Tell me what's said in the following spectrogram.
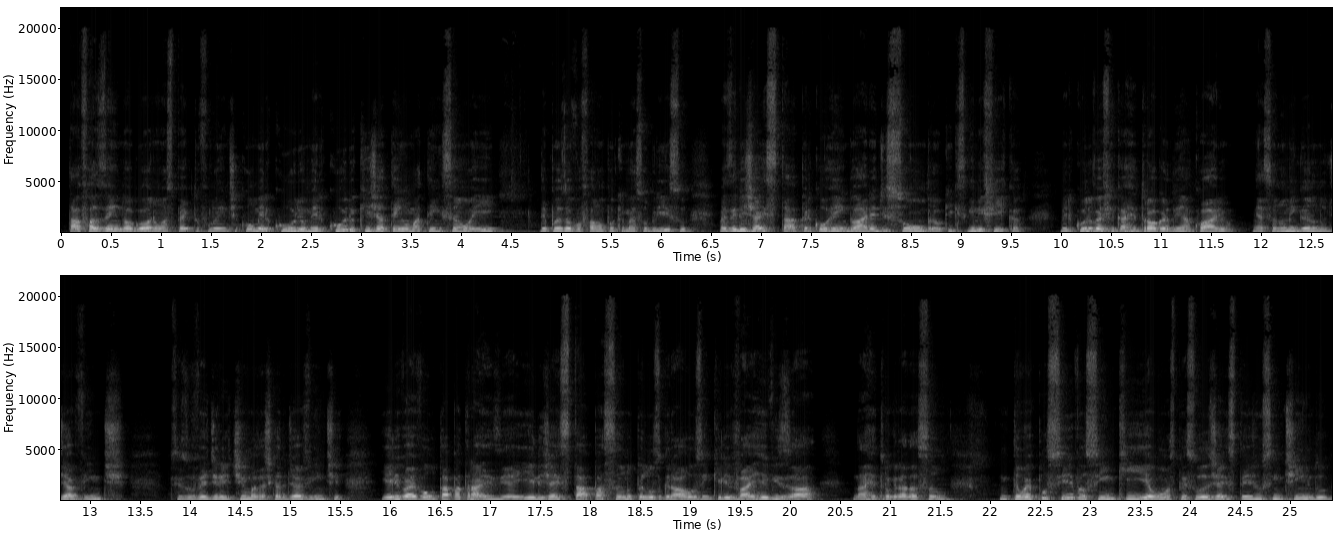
Está fazendo agora um aspecto fluente com Mercúrio, Mercúrio que já tem uma tensão aí, depois eu vou falar um pouquinho mais sobre isso, mas ele já está percorrendo a área de sombra. O que, que significa? Mercúrio vai ficar retrógrado em Aquário, né, se eu não me engano, no dia 20, preciso ver direitinho, mas acho que do dia 20, e ele vai voltar para trás. E aí ele já está passando pelos graus em que ele vai revisar na retrogradação. Então é possível sim que algumas pessoas já estejam sentindo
